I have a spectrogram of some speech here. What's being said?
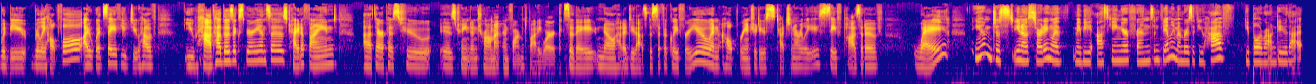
would be really helpful. I would say if you do have you have had those experiences try to find a therapist who is trained in trauma informed body work. So they know how to do that specifically for you and help reintroduce touch in a really safe, positive way. And just, you know, starting with maybe asking your friends and family members if you have people around you that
